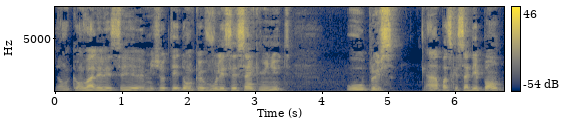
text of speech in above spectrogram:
Donc, on va les laisser euh, mijoter. Donc, vous laissez 5 minutes ou plus. Hein, parce que ça dépend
